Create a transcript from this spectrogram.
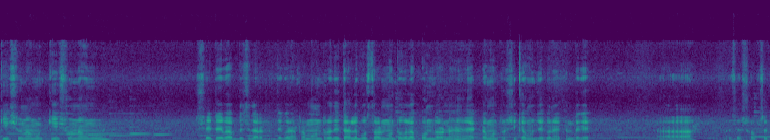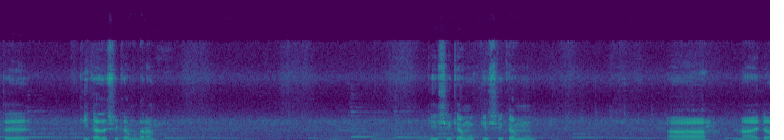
কি শোনামো কি শোনামো সেটাই ভাবতেছি, দাঁড়ান, যে কোনো একটা মন্ত্র দিই, তাহলে বুঝতে পারবেন মন্ত্রগুলো কোন ধরনের হ্যাঁ? একটা মন্ত্র শিখামো যে কোনো এখান থেকে। আচ্ছা সবচেয়ে কি কাজে শিখামো দাঁড়ান। কী শিখামু কী শিখামু না, এটা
